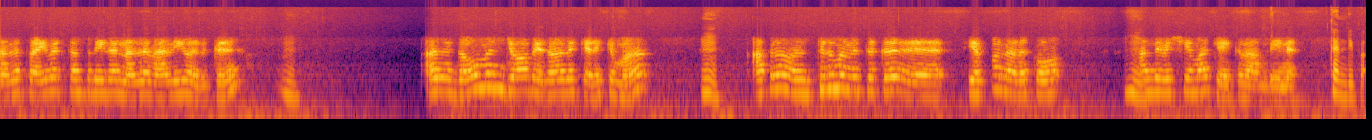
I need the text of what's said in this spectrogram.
நல்ல பிரைவேட் கம்பெனில நல்ல வேலையும் இருக்கு. அது கவர்மெண்ட் ஜாப் ஏதாவது கிடைக்குமா? அப்புறம் திருமணத்துக்கு எப்ப நடக்கும். அந்த விஷயமா கேட்கலாம் அப்படின்னு. கண்டிப்பா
